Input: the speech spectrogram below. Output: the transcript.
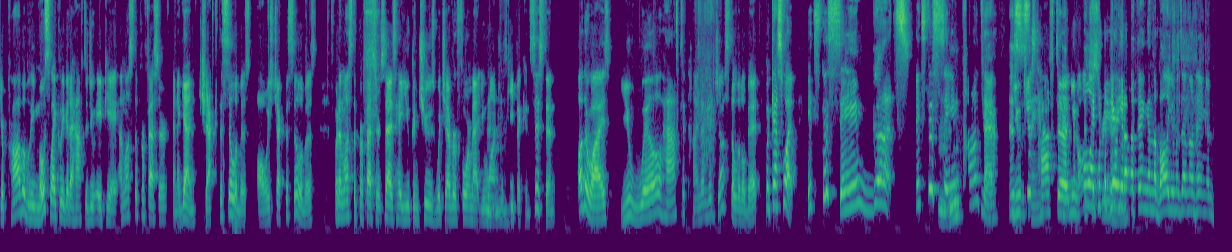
you're probably most likely going to have to do APA unless the professor, and again, check the syllabus, always check the syllabus, but unless the professor says, hey, you can choose whichever format you want to Mhm. keep it consistent. Otherwise, you will have to kind of adjust a little bit. But guess what? It's the same guts. It's the same content. Yeah, you just same. have to, It- you know, oh, I put the period on the thing and the volume is on the thing, and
